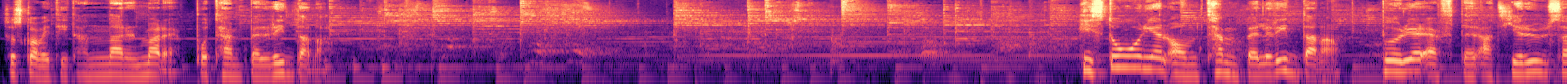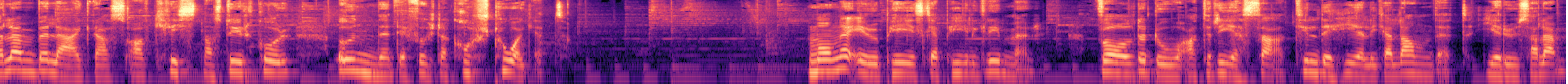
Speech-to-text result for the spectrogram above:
så ska vi titta närmare på tempelriddarna. Historien om tempelriddarna börjar efter att Jerusalem belägras av kristna styrkor under det första korståget. Många europeiska pilgrimer valde då att resa till det heliga landet Jerusalem.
